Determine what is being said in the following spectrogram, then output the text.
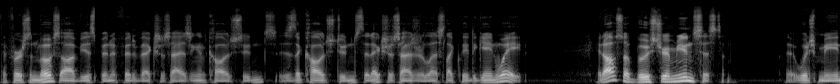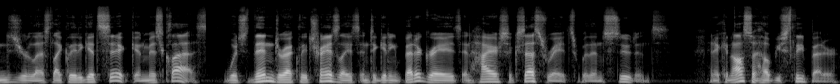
The first and most obvious benefit of exercising in college students is that college students that exercise are less likely to gain weight. It also boosts your immune system, which means you're less likely to get sick and miss class, which then directly translates into getting better grades and higher success rates within students. And it can also help you sleep better.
